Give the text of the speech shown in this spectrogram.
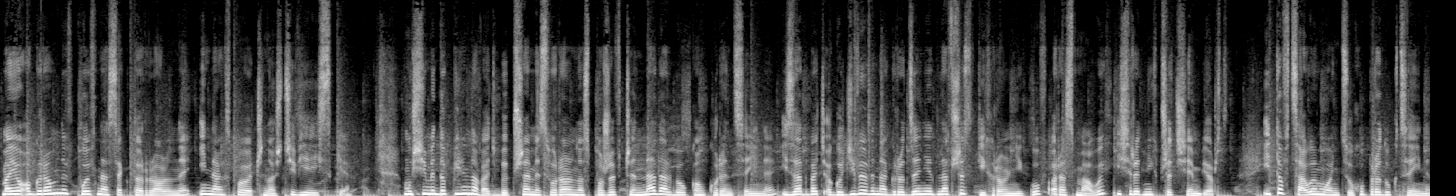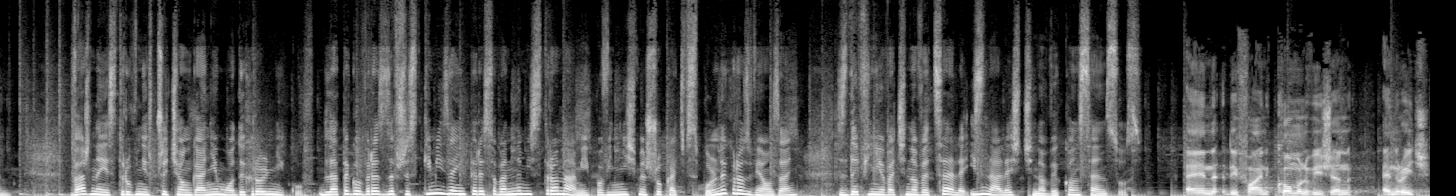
mają ogromny wpływ na sektor rolny i na społeczności wiejskie. Musimy dopilnować, by przemysł rolno-spożywczy nadal był konkurencyjny i zadbać o godziwe wynagrodzenie dla wszystkich rolników oraz małych i średnich przedsiębiorstw, i to w całym łańcuchu produkcyjnym. Ważne jest również przyciąganie młodych rolników, dlatego wraz ze wszystkimi zainteresowanymi stronami powinniśmy szukać wspólnych rozwiązań, zdefiniować nowe cele i znaleźć nowy konsensus. and define common vision and reach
